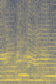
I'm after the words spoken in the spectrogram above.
Let her know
